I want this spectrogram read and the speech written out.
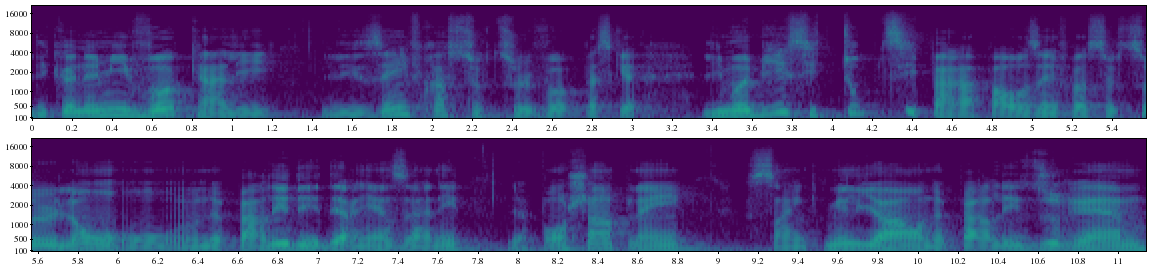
L'économie va quand les, les infrastructures vont. Parce que l'immobilier, c'est tout petit par rapport aux infrastructures. Là, on, a parlé des dernières années. Le pont Champlain, 5 milliards. On a parlé du REM,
